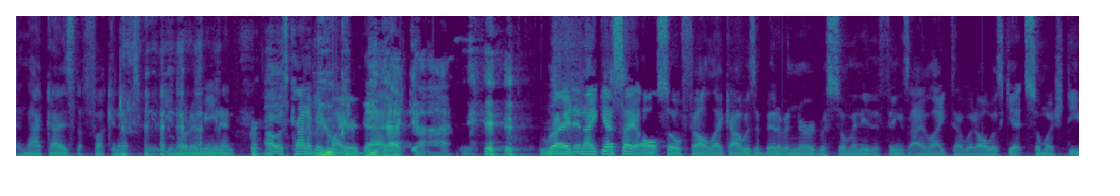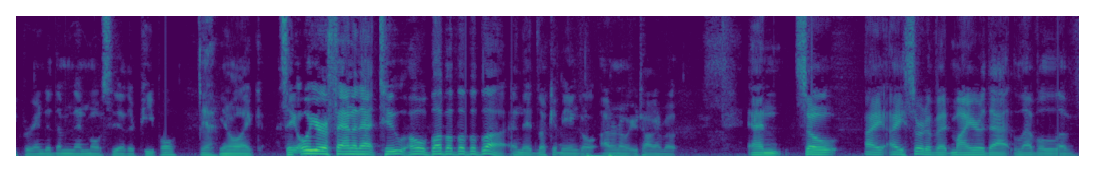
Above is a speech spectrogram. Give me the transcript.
and that guy's the fucking expert. You know what I mean? And I was kind of admired that. that guy. right? And I guess I also felt like I was a bit of a nerd with so many of the things I liked. I would always get so much deeper into them than most of the other people. Yeah. You know, like say, "Oh, you're a fan of that too?" Oh, blah blah blah blah blah, and they'd look at me and go, "I don't know what you're talking about." And so I, I sort of admire that level of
